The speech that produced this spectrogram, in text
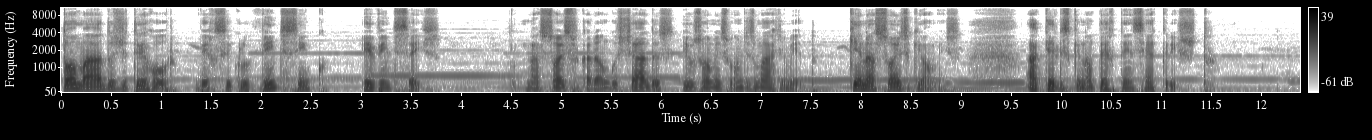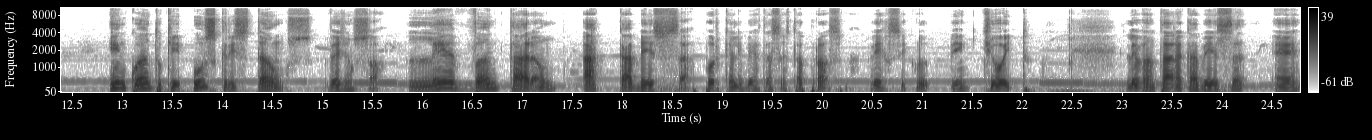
tomados de terror. Versículo 25 e 26. Nações ficarão angustiadas e os homens vão desmar de medo. Que nações e que homens? Aqueles que não pertencem a Cristo. Enquanto que os cristãos, vejam só, levantarão a cabeça, porque a libertação está próxima. Versículo 28. Levantar a cabeça é,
